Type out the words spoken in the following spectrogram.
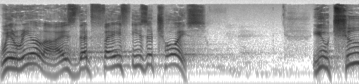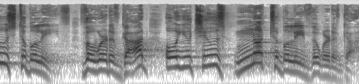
we realize that faith is a choice. You choose to believe the Word of God, or you choose not to believe the Word of God.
